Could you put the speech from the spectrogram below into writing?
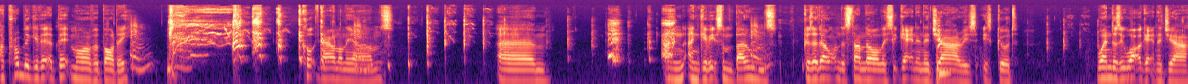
I'd probably give it a bit more of a body. cut down on the arms. Um, and and give it some bones because I don't understand all this. It getting in a jar is is good. When does it want to get in a jar?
